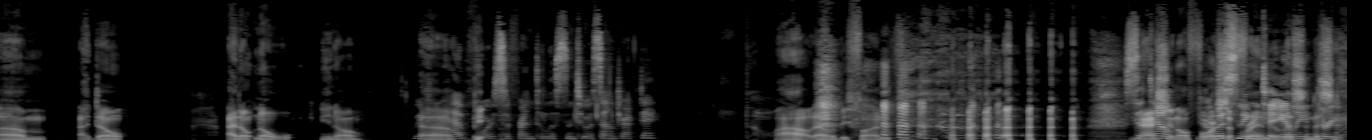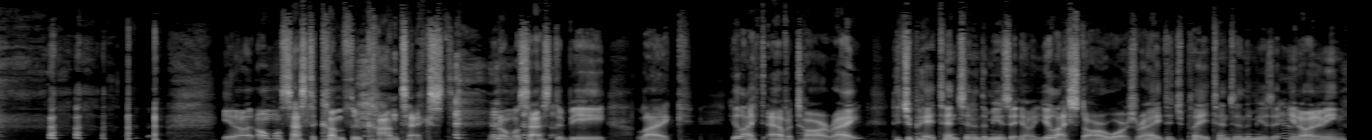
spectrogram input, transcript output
Um, I don't. I don't know. You know. we can uh, have pe- force a friend to listen to a soundtrack day Wow, that would be fun. National down. Force a Friend to to Alien listen to you know, it almost has to come through context. It almost has to be like you liked Avatar, right? Did you pay attention to the music? You know, you like Star Wars, right? Did you pay attention to the music? Yeah. You know what I mean?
